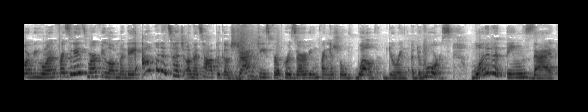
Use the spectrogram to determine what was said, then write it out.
everyone. For today's Murphy Law Monday, I touch on the topic of strategies for preserving financial wealth during a divorce. One of the things that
